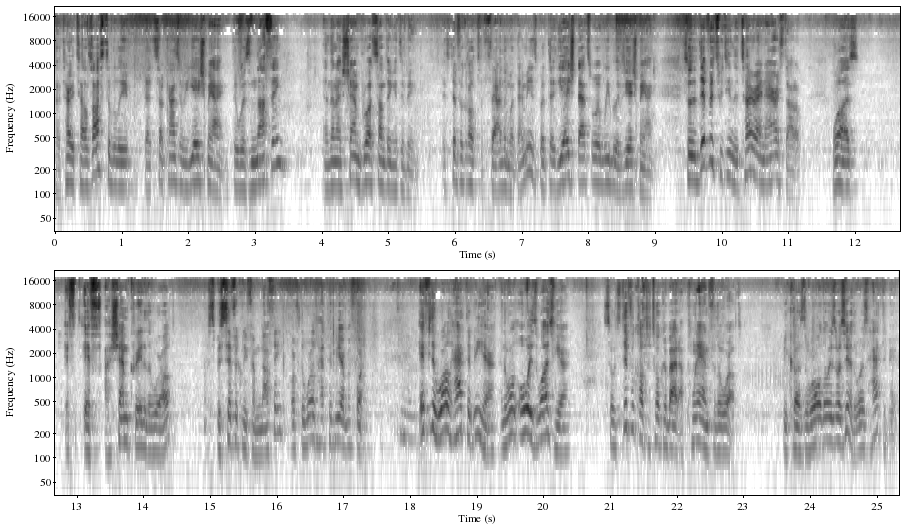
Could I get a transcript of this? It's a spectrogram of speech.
the Torah tells us to believe that some concept of yesh me'ayin. There was nothing, and then Hashem brought something into being. It's difficult to fathom what that means, but the yesh, that's what we believe, yesh me'ayin. So the difference between the Torah and Aristotle was if, if Hashem created the world, specifically from nothing, or if the world had to be here before. If the world had to be here, and the world always was here, so it's difficult to talk about a plan for the world. Because the world always was here, the world had to be here.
